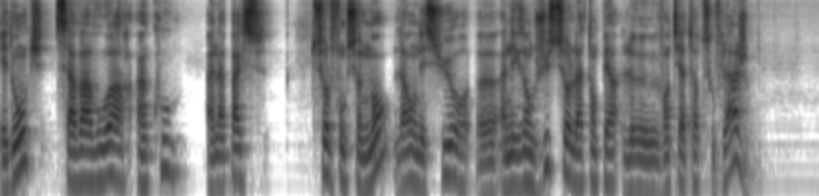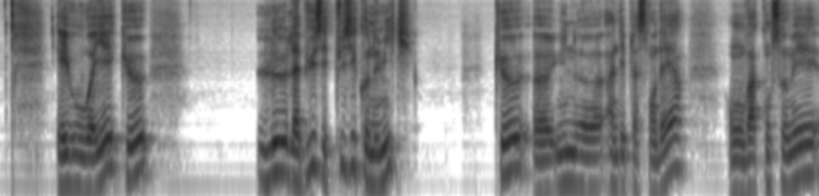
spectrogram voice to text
Et donc, ça va avoir un coût, un impact sur le fonctionnement, là, on est sur euh, un exemple juste sur la le ventilateur de soufflage. Et vous voyez que le, la buse est plus économique qu'un euh, euh, un déplacement d'air. On va consommer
